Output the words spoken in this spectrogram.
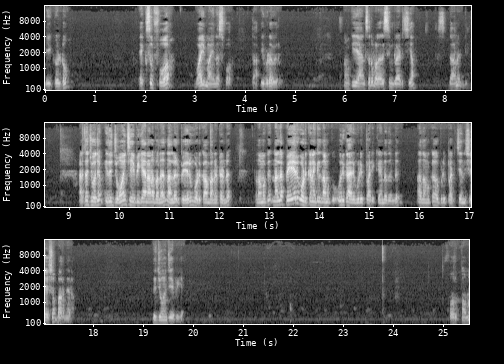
D equal to x four y minus four ഇവിടെ വരും. നമുക്ക് ഈ ആൻസർ വളരെ സിമ്പിൾ ആയിട്ട് ചെയ്യാം. ഇതാണ് ഡി അടുത്ത ചോദ്യം ഇത് ജോയിൻ ചെയ്യിപ്പിക്കാനാണ് പറഞ്ഞത്. നല്ലൊരു പേരും കൊടുക്കാൻ പറഞ്ഞിട്ടുണ്ട്. നമുക്ക് നല്ല പേര് കൊടുക്കണമെങ്കിൽ നമുക്ക് ഒരു കാര്യം കൂടി പഠിക്കേണ്ടതുണ്ട്. അത് നമുക്ക് അവിടെ പഠിച്ചതിന് ശേഷം പറഞ്ഞുതരാം. ഇത് ജോയിൻ ചെയ്യിപ്പിക്കാം. ഫോർ കോമ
